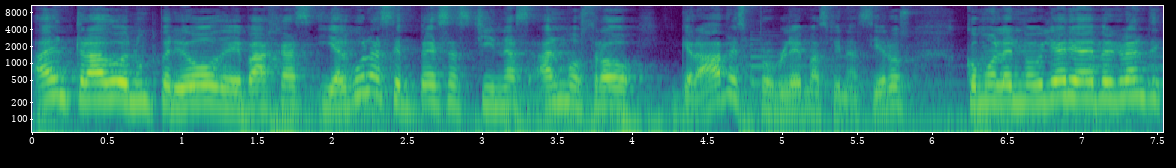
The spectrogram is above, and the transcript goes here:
ha entrado en un periodo de bajas y algunas empresas chinas han mostrado graves problemas financieros como la inmobiliaria Evergrande,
